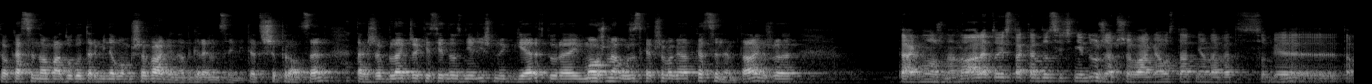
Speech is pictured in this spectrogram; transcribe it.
to kasyno ma długoterminową przewagę nad grającymi, te 3%, także blackjack jest jedną z nielicznych gier, w której można uzyskać przewagę nad kasynem, tak, że Tak, można. No ale to jest taka dosyć nieduża przewaga. Ostatnio nawet sobie tam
